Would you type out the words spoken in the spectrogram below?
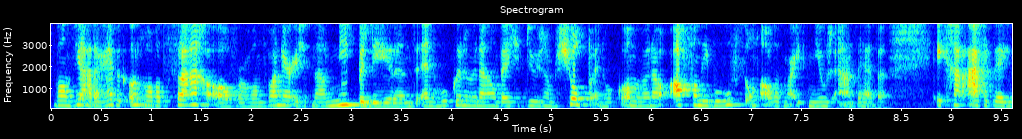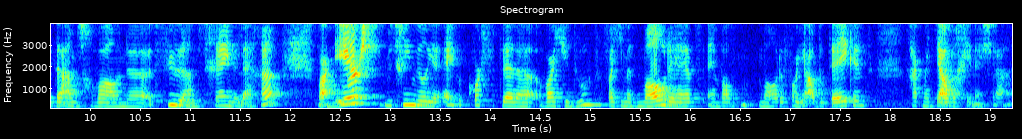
Want ja, daar heb ik ook wel wat vragen over. Want wanneer is het nou niet belerend? En hoe kunnen we nou een beetje duurzaam shoppen? En hoe komen we nou af van die behoefte om altijd maar iets nieuws aan te hebben? Ik ga eigenlijk deze dames gewoon uh, het vuur aan de schenen leggen. Maar eerst, misschien wil je even kort vertellen wat je doet, wat je met mode hebt en wat mode voor jou betekent. Ga ik met jou beginnen, Saya.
